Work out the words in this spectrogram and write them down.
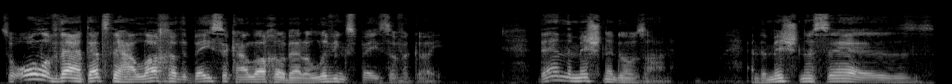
so all of that, that's the halacha, the basic halacha about a living space of a guy. Then the Mishnah goes on, and the Mishnah says,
